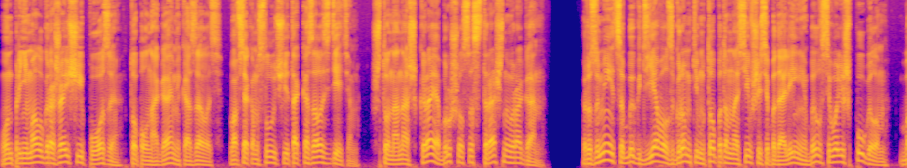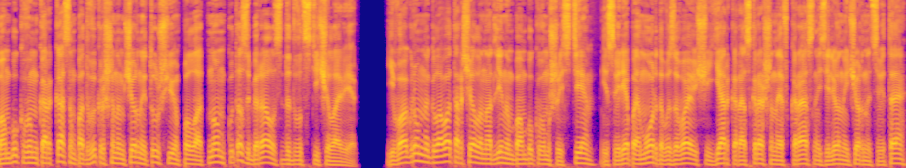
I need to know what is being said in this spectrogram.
Он принимал угрожающие позы, топал ногами, казалось, во всяком случае так казалось детям, что на наш край обрушился страшный ураган. Разумеется, бык-дьявол с громким топотом носившийся по долине был всего лишь пугалом, бамбуковым каркасом под выкрашенным черной тушью полотном, куда забиралось до 20 человек. Его огромная голова торчала на длинном бамбуковом шесте, и свирепая морда, вызывающая ярко раскрашенная в красный, зеленый и черный цвета,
